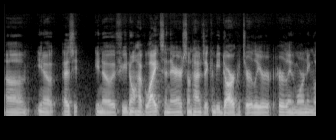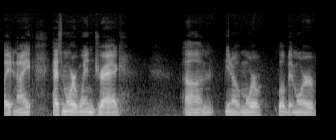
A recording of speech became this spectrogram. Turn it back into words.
um, you know as you know if you don't have lights in there sometimes it can be dark it's earlier early in the morning late at night it has more wind drag um, you know more a little bit more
